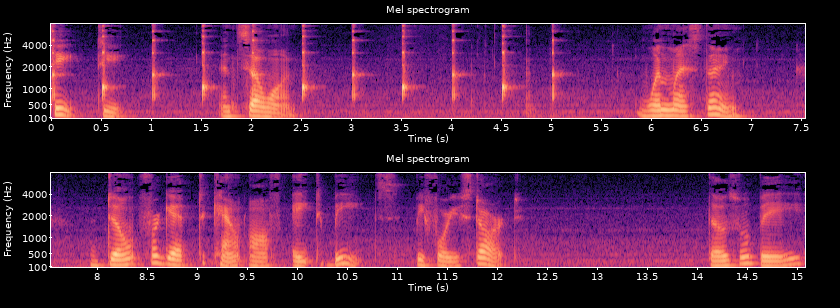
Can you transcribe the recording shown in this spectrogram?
t, t, and so on. One last thing. Don't forget to count off eight beats before you start. Those will be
